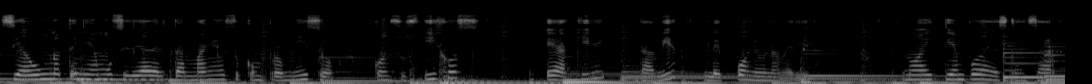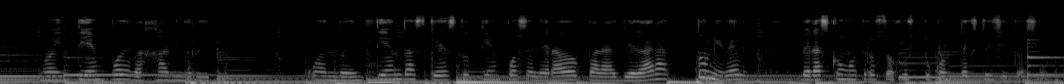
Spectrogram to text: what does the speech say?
si aún no teníamos idea del tamaño de su compromiso con sus hijos, he aquí David le pone una medida. No hay tiempo de descansar, no hay tiempo de bajar el ritmo. Cuando entiendas que es tu tiempo acelerado para llegar a tu nivel, verás con otros ojos tu contexto y situación.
